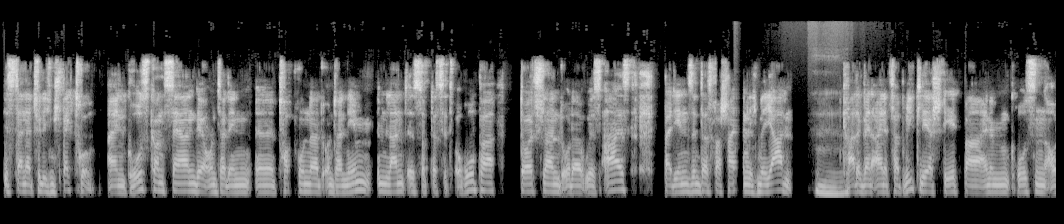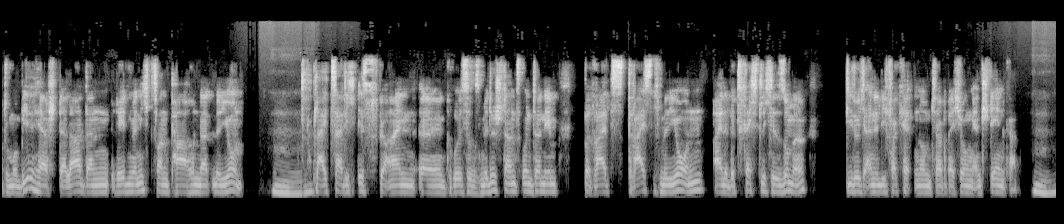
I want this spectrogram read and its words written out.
ist da natürlich ein Spektrum. Ein Großkonzern, der unter den äh, Top 100 Unternehmen im Land ist, ob das jetzt Europa, Deutschland oder USA ist, bei denen sind das wahrscheinlich Milliarden. Hm. Gerade wenn eine Fabrik leer steht bei einem großen Automobilhersteller, dann reden wir nicht von ein paar hundert Millionen. Hm. Gleichzeitig ist für ein äh, größeres Mittelstandsunternehmen bereits 30 Millionen eine beträchtliche Summe, die durch eine Lieferkettenunterbrechung entstehen kann. Hm.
